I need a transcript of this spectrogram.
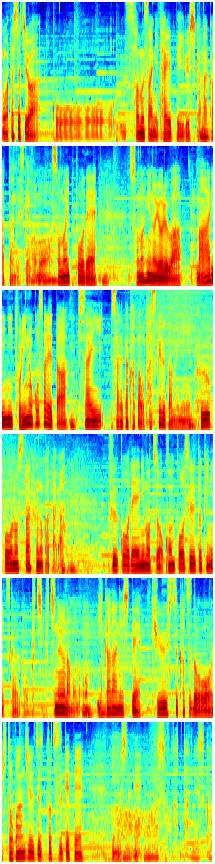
う私たちはこう寒さに耐えているしかなかったんですけども、うんその一方で、その日の夜は周りに取り残されたうん。被災された方を助けるために空港のスタッフの方が空港で荷物を梱包する時に使うこうプチプチのようなものをうん。いかだにして救出活動を一晩中ずっと続けていましたね。そうだったんですか。は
